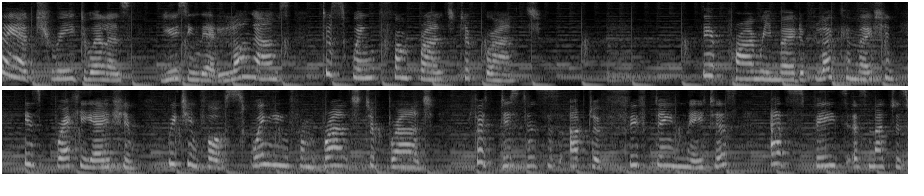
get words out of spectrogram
They are tree dwellers using their long arms to swing from branch to branch. Their primary mode of locomotion is brachiation, which involves swinging from branch to branch for distances up to 15 meters at speeds as much as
